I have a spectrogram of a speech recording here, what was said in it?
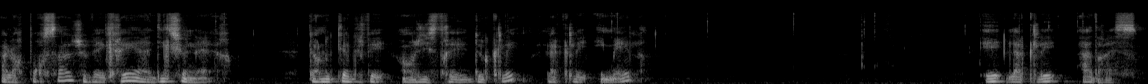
Alors pour ça, je vais créer un dictionnaire dans lequel je vais enregistrer deux clés, la clé email et la clé adresse.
